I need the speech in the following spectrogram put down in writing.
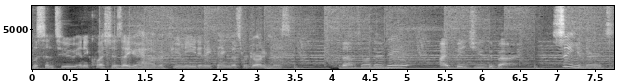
listen to any questions that you have if you need anything that's regarding this. Without further ado, I bid you goodbye. See you, nerds!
